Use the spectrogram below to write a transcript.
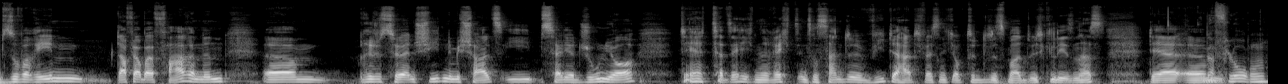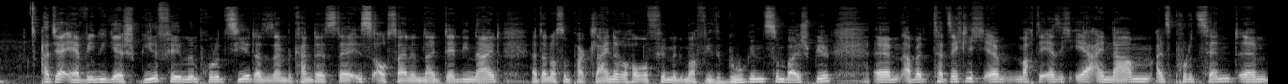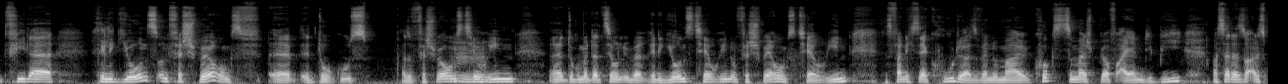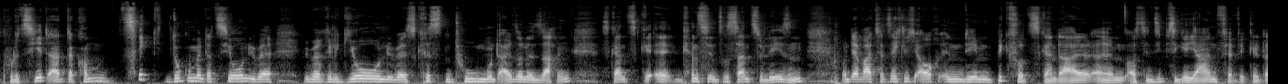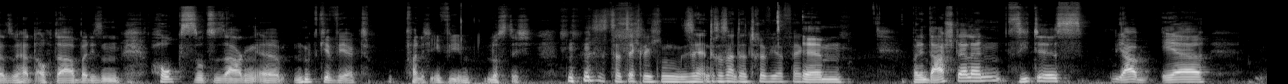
souveränen, dafür aber erfahrenen ähm, Regisseur entschieden, nämlich Charles E. Sellier Jr., der tatsächlich eine recht interessante Vita hat. Ich weiß nicht, ob du dir das mal durchgelesen hast. Der ähm, überflogen hat ja eher weniger Spielfilme produziert, also sein bekanntester ist auch seine Night Deadly Night. Er hat dann noch so ein paar kleinere Horrorfilme gemacht, wie The Boogans zum Beispiel. Ähm, aber tatsächlich ähm, machte er sich eher einen Namen als Produzent ähm, vieler Religions- und Verschwörungsdokus. Äh, also Verschwörungstheorien, mhm. äh, Dokumentation über Religionstheorien und Verschwörungstheorien. Das fand ich sehr cool. Also wenn du mal guckst, zum Beispiel auf IMDb, was er da so alles produziert hat, da kommen zig Dokumentationen über, über Religion, über das Christentum und all so eine Sachen. Das ist ganz, äh, ganz interessant zu lesen. Und er war tatsächlich auch in dem Bigfoot-Skandal ähm, aus den 70er Jahren verwickelt. Also er hat auch da bei diesem Hoax sozusagen äh, mitgewirkt. Fand ich irgendwie lustig. Das ist tatsächlich ein sehr interessanter Trivia-Fact. Ähm, bei den Darstellern sieht es ja eher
